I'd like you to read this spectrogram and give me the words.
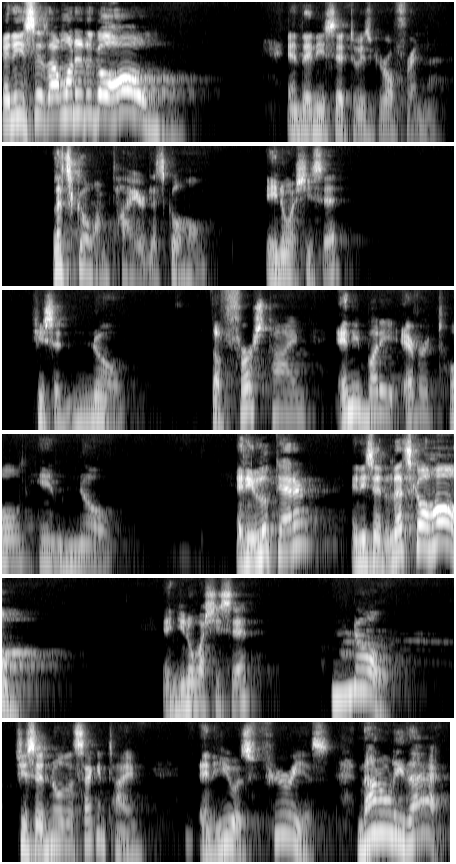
And he says, I wanted to go home. And then he said to his girlfriend, Let's go. I'm tired. Let's go home. And you know what she said? She said, No. The first time anybody ever told him no. And he looked at her and he said, Let's go home. And you know what she said? No. She said, No, the second time. And he was furious. Not only that,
